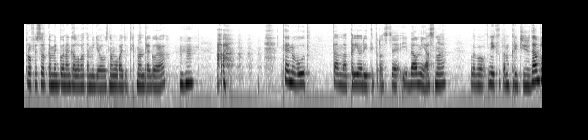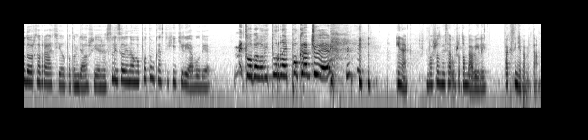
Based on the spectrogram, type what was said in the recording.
profesorka McGonagallová tam ide oznamovať o tých mandragorách. Mhm. A ten Wood tam má priority proste, je veľmi jasné. Lebo niekto tam kričí, že Dumbledore sa vrátil, potom ďalší je, že Slytherinovho potomka ste chytili a Wood je Metlobalový turnaj pokračuje! Inak, možno sme sa už o tom bavili. Fakt si nepamätám.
